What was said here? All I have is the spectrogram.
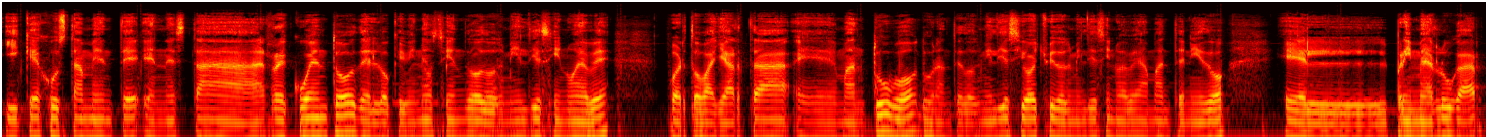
y que justamente en este recuento de lo que viene siendo 2019 Puerto Vallarta eh, mantuvo durante 2018 y 2019 ha mantenido el primer lugar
